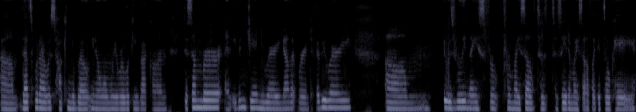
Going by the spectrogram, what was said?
um, that's what I was talking about, you know, when we were looking back on December and even January, now that we're into February. Um, it was really nice for, for myself to, to say to myself, like, it's okay.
